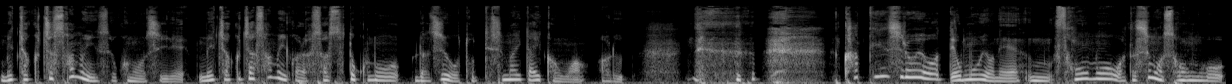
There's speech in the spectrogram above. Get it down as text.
めちゃくちゃ寒いんですよ、この押し入れ。めちゃくちゃ寒いからさっさとこのラジオを撮ってしまいたい感はある。勝手にしろよって思うよね。うん、そう思う。私もそう思う。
